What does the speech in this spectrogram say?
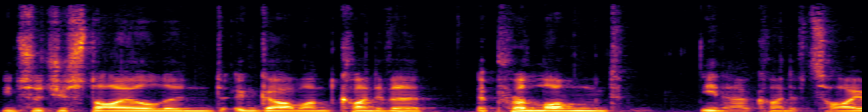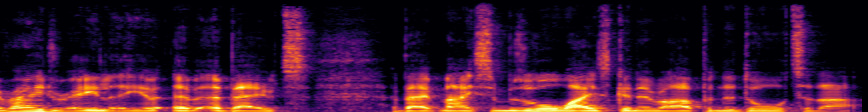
in such a style and, and go on kind of a, a prolonged, you know, kind of tirade really about about Mason was always going to open the door to that.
